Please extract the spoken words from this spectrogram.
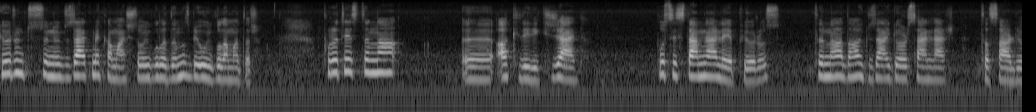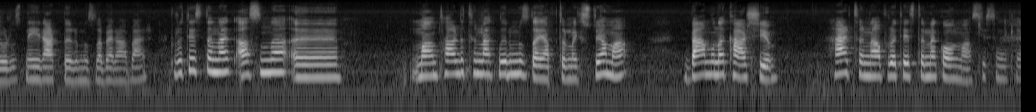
görüntüsünü düzeltmek amaçlı uyguladığımız bir uygulamadır. Protez tırnağı e, akrilik, jel bu sistemlerle yapıyoruz. Tırnağa daha güzel görseller tasarlıyoruz nail artlarımızla beraber. Protez tırnak aslında e, mantarlı tırnaklarımız da yaptırmak istiyor ama ben buna karşıyım. Her tırnağa protez tırnak olmaz. Kesinlikle.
